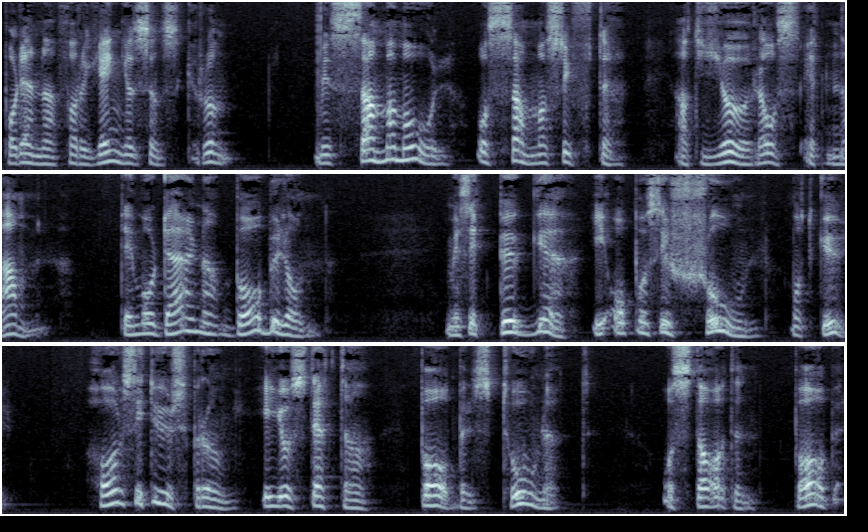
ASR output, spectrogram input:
på denna förgängelsens grund med samma mål och samma syfte att göra oss ett namn. Det moderna Babylon med sitt bygge i opposition mot Gud har sitt ursprung i just detta Babelstornet och staden Babel.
